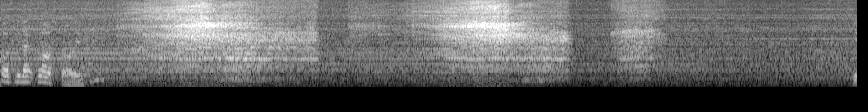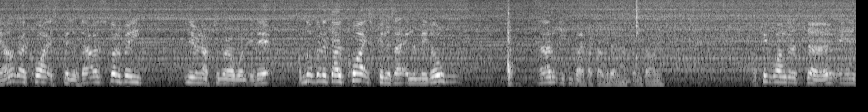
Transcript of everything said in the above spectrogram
Pass me that glass, darling? Yeah, I won't go quite as thin as that. It's got to be near enough to where I wanted it. I'm not going to go quite as thin as that in the middle. Um, you can put it back over there now, darling. I think what I'm going to do is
